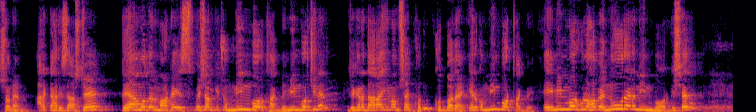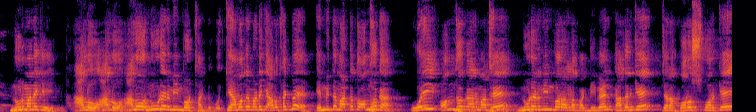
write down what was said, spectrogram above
শোনেন, আরেকটা হাদিসে আসছে, কেয়ামতের মাঠে স্পেশাল কিছু মিম্বর থাকবে। মিম্বর চিনেন? যেখানে দাঁড়া ইমাম সাহেব খুদ- দেয়। এরকম মিম্বর থাকবে। এই মিম্বরগুলো হবে নূরের মিম্বর। কিসের? নূর মানে কি? আলো আলো আলো নূরের মিম্বর থাকবে। ওই কেয়ামতের মাঠে কি আলো থাকবে? এমনিতে মাঠটা তো অন্ধকার। ওই অন্ধকার মাঠে নূরের মিম্বর আল্লাহ পাক দিবেন। কাদেরকে? যারা পরস্পরকে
